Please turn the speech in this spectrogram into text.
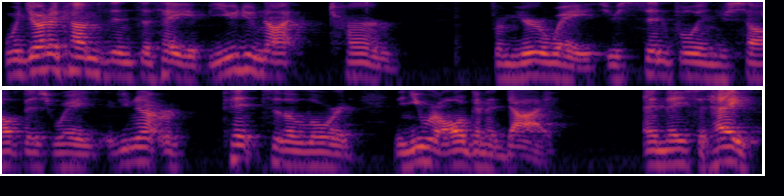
when Jonah comes and says, hey, if you do not turn from your ways, your sinful and your selfish ways, if you do not repent to the Lord, then you are all going to die. And they said, hey,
